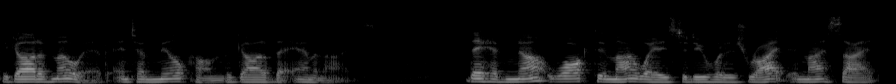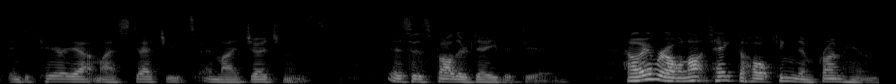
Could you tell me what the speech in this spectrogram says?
the god of Moab, and to Milcom, the god of the Ammonites. They have not walked in my ways to do what is right in my sight and to carry out my statutes and my judgments, as his father David did. However, I will not take the whole kingdom from him,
